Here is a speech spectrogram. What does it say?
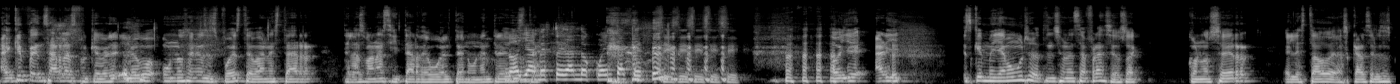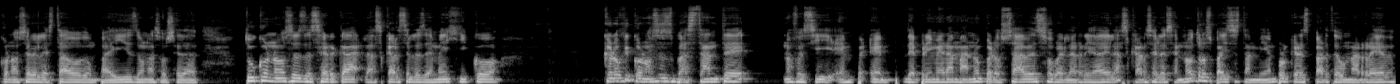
hay que pensarlas porque luego unos años después te van a estar, te las van a citar de vuelta en una entrevista. No, ya me estoy dando cuenta que sí. Sí, sí, sí, sí, Oye, Ari, es que me llamó mucho la atención esa frase, o sea, conocer el estado de las cárceles es conocer el estado de un país, de una sociedad. Tú conoces de cerca las cárceles de México, creo que conoces bastante, no sé si de primera mano, pero sabes sobre la realidad de las cárceles en otros países también, porque eres parte de una red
